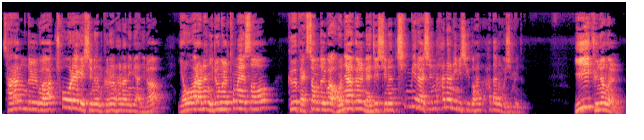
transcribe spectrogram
사람들과 초월해 계시는 그런 하나님이 아니라 여호와라는 이름을 통해서 그 백성들과 언약을 맺으시는 친밀하신 하나님이시기도 하다는 것입니다. 이 균형을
